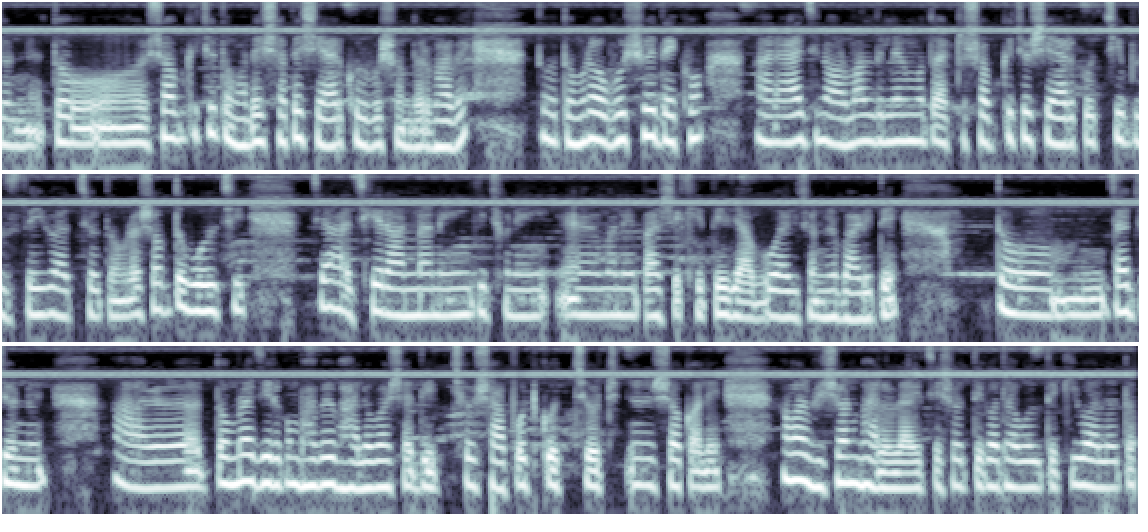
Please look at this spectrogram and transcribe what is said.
জন্য। তো সব কিছু তোমাদের সাথে শেয়ার করব সুন্দরভাবে। তো, তোমরা অবশ্যই দেখো। আর আজ নর্মাল দিনের মতো একটা সব কিছু শেয়ার করছি, বুঝতেই পারছ? তোমরা সব তো বলছি যে আজকে রান্না নেই, কিছু নেই মানে পাশে খেতে যাব একজনের বাড়িতে। তো তার জন্যই। আর তোমরা যেরকমভাবে ভালোবাসা দিচ্ছ সাপোর্ট করছ সকলে, আমার ভীষণ ভালো লাগছে সত্যি কথা বলতে, কি বলো তো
